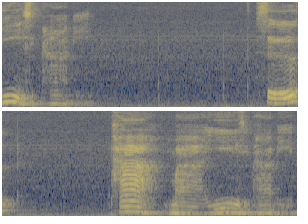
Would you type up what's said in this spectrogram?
ยี่สิบห้าเมตร ซื้อ ผ้ามายี่สิบห้าเมตร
